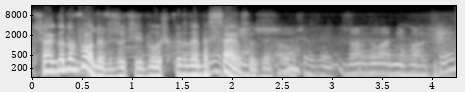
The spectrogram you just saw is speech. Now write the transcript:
Trzeba go do wody wrzucić, bo już kurde bez Jest sensu. cięższy. To już jest zdjęcie. Bardzo ładnie walczy.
